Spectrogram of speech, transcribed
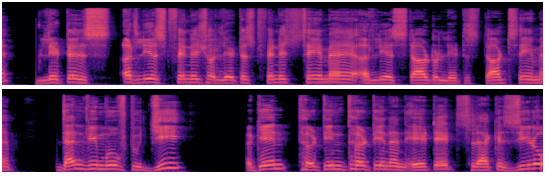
है लेटेस्ट अर्लीस्ट फिनिश और लेटेस्ट फिनिश सेम है अर्लीस्ट स्टार्ट और लेटेस्ट स्टार्ट सेम है. Then we move to G again thirteen thirteen and eight eight slack is zero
